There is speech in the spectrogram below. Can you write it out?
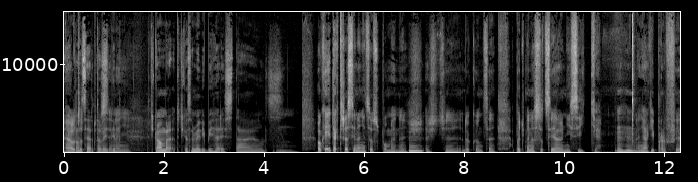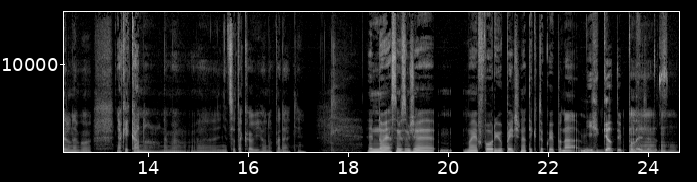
ale koncertový to, to typ. Není. Teďka, mám, teďka se mi líbí Harry Styles. Hmm. OK, tak třeba si na něco vzpomeneš hmm. ještě dokonce. A pojďme na sociální sítě. Mm-hmm. Nějaký profil nebo nějaký kanál nebo e, něco takového napadá tě? No já si myslím, že moje For You page na TikToku je plná mých guilty pleasures. Mm-hmm.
